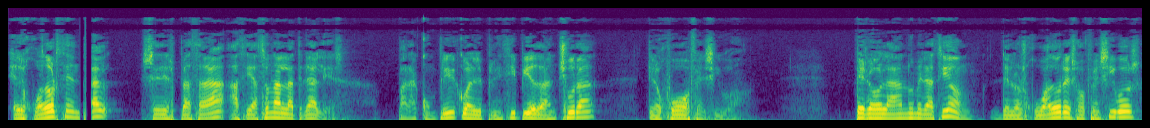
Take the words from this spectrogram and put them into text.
el jugador central se desplazará hacia zonas laterales para cumplir con el principio de anchura del juego ofensivo. Pero la numeración de los jugadores ofensivos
